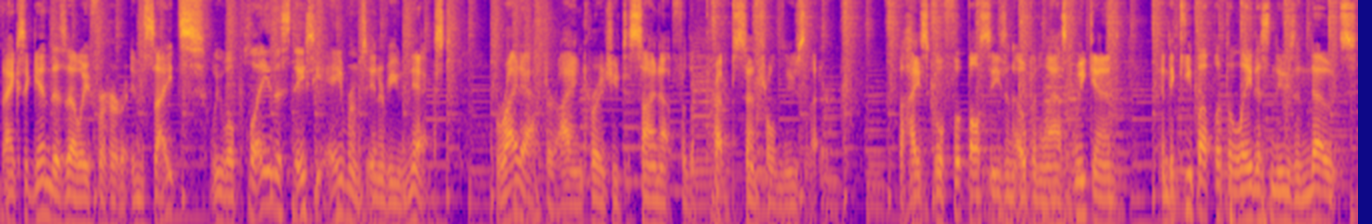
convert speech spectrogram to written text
Thanks again to Zoe for her insights. We will play the Stacey Abrams interview next, right after I encourage you to sign up for the Prep Central newsletter. The high school football season opened last weekend, and to keep up with the latest news and notes,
